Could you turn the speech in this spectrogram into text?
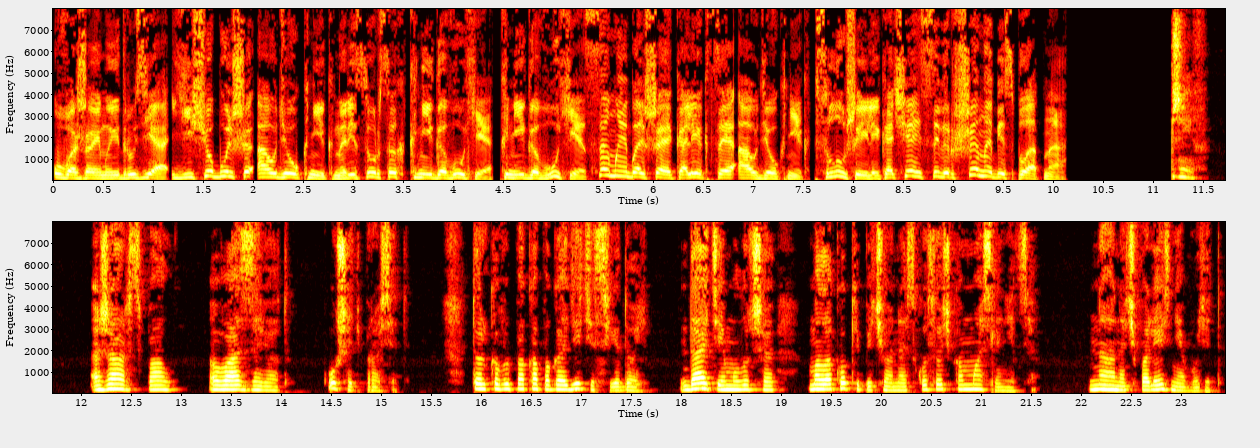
Уважаемые друзья, еще больше аудиокниг на ресурсах «Книга в ухе». «Книга в ухе» — самая большая коллекция аудиокниг. Слушай или качай совершенно бесплатно. «Жив. Жар спал. Вас зовет. Кушать просит. Только вы пока погодите с едой. Дайте ему лучше молоко кипяченое с кусочком масленицы. На ночь полезнее будет,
